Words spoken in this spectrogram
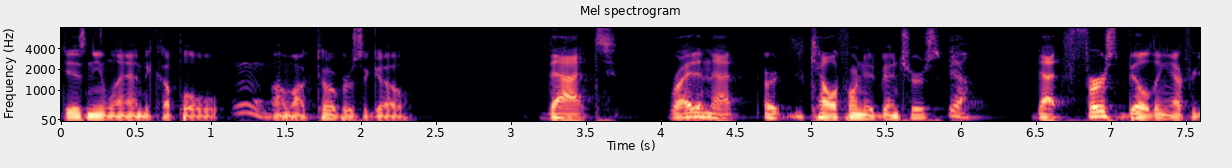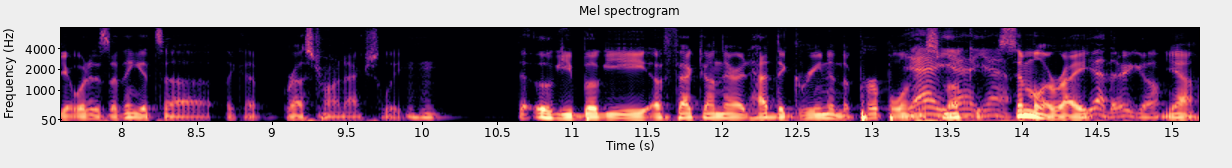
Disneyland a couple Mm. um, Octobers ago, that right in that or California Adventures, Yeah. That first building, I forget what it is. I think it's a like a restaurant actually. Mm-hmm. The oogie boogie effect on there. It had the green and the purple and Yeah, the smoke. yeah, yeah. Similar, right? Yeah, there you go. Yeah.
